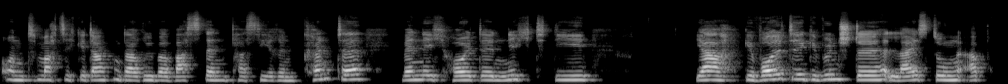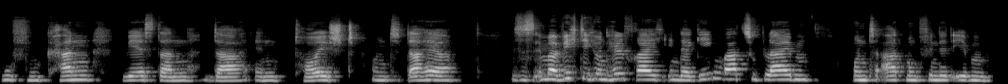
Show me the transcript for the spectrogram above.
und macht sich Gedanken darüber, was denn passieren könnte, wenn ich heute nicht die ja, gewollte, gewünschte Leistung abrufen kann, wer es dann da enttäuscht. Und daher ist es immer wichtig und hilfreich, in der Gegenwart zu bleiben und Atmung findet eben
